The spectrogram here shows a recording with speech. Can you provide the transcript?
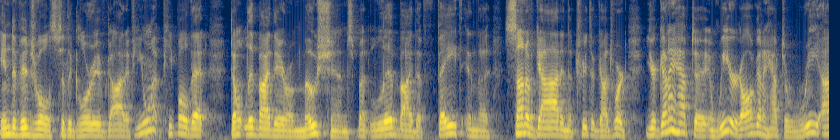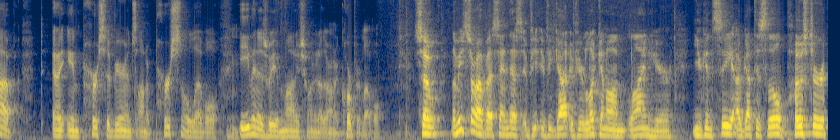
individuals to the glory of God, if you mm. want people that don't live by their emotions but live by the faith in the Son of God and the truth of God's word, you're going to have to, and we are all going to have to re up uh, in perseverance on a personal level, even as we admonish one another on a corporate level. So let me start off by saying this: if you if you got if you're looking online here, you can see I've got this little poster,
